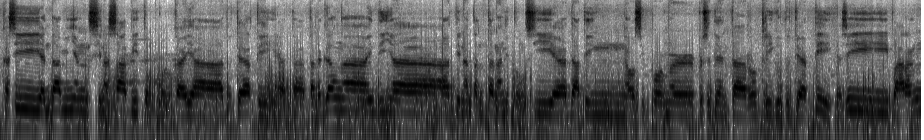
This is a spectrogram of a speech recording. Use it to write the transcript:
Kasi ang dami niyang sinasabi tungkol kay ah, Duterte at ah, talagang ah, hindi niya tinatantanan itong si ah, dating o si former Presidenta Rodrigo Duterte kasi parang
